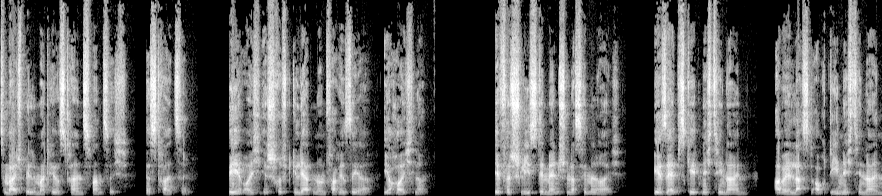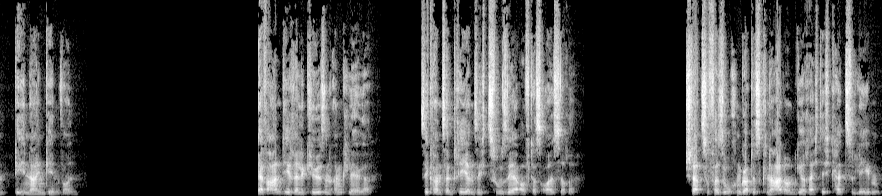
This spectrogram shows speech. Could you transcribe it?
zum Beispiel in Matthäus 23, Vers 13. Weh euch, ihr Schriftgelehrten und Pharisäer, ihr Heuchler, Ihr verschließt dem Menschen das Himmelreich. Ihr selbst geht nicht hinein, aber ihr lasst auch die nicht hinein, die hineingehen wollen. Er warnt die religiösen Ankläger. Sie konzentrieren sich zu sehr auf das Äußere. Statt zu versuchen, Gottes Gnade und Gerechtigkeit zu leben,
